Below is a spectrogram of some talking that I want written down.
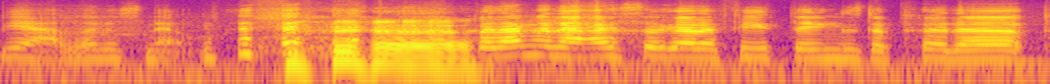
Yeah, let us know. but I'm gonna. I still got a few things to put up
